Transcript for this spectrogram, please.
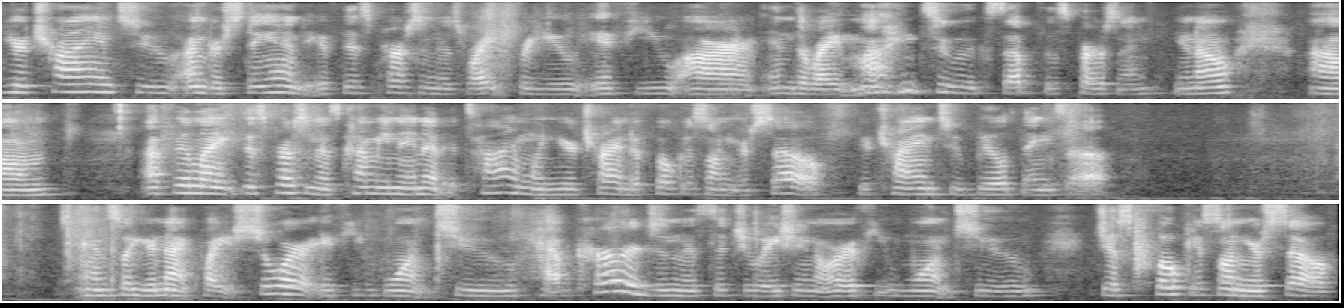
you're trying to understand if this person is right for you, if you are in the right mind to accept this person, you know. Um, I feel like this person is coming in at a time when you're trying to focus on yourself. You're trying to build things up. And so you're not quite sure if you want to have courage in this situation or if you want to just focus on yourself,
